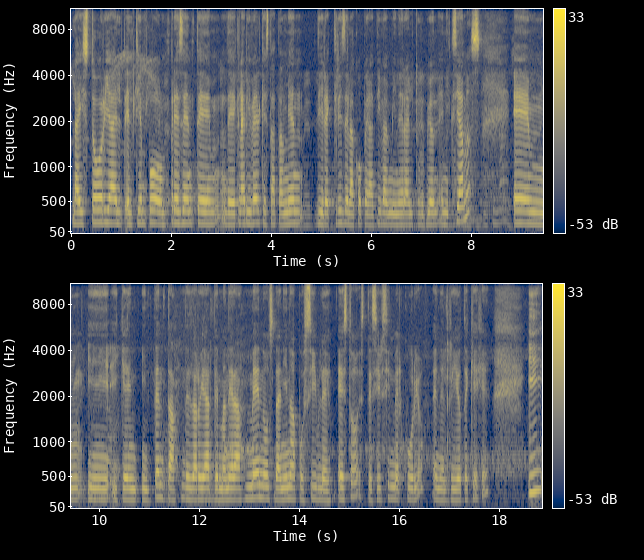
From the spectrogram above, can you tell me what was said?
la historia, el, tiempo presente de Claribel, que está también directriz de la cooperativa minera El Turbión en Ixiamas, em, y, que intenta desarrollar de manera menos dañina posible esto, es decir, sin mercurio en el río Tequeje. Y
